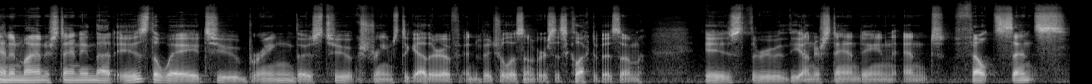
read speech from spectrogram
And in my understanding, that is the way to bring those two extremes together of individualism versus collectivism, is through the understanding and felt sense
